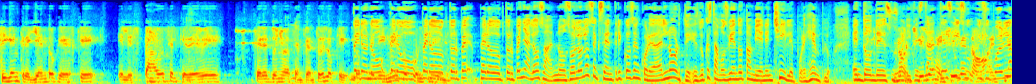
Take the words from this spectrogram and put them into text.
siguen creyendo que es que el Estado es el que debe ser el dueño de empresas. Entonces lo que pero no, pero pero doctor pero doctor Peñalosa, no solo los excéntricos en Corea del Norte, es lo que estamos viendo también en Chile, por ejemplo, en donde sus manifestantes y, su, pueblo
